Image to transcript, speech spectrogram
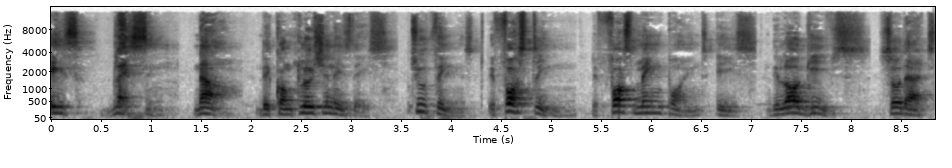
is blessing. Now, the conclusion is this two things. The first thing, the first main point is the Lord gives so that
